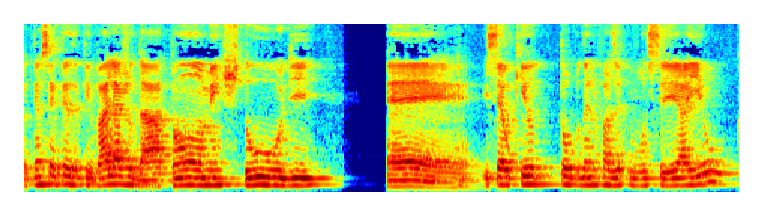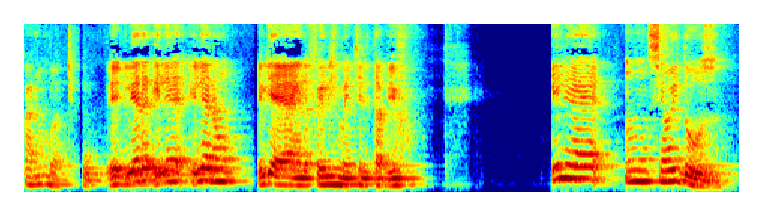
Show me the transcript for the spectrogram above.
eu tenho certeza que vai lhe ajudar, tome, estude, é, isso é o que eu tô podendo fazer por você. Aí eu, caramba, tipo, ele era, ele, é, ele era um, ele é ainda, felizmente ele está vivo. Ele é um senhor idoso.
